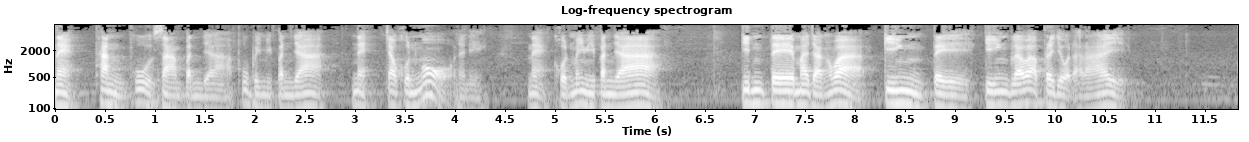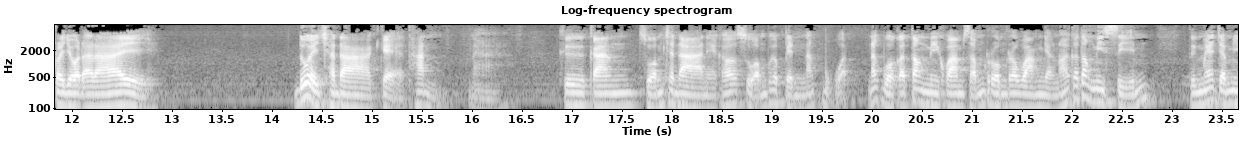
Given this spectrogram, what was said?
แน่ท่านผู้สามปัญญา ผู้ไม่มีปัญญาแน่เจ้าคนโง่นั่นเองแน่คนไม่มีปัญญา กินเตมาจากคำว่า กิงเต กิงแปลว่าประโยชน์อะไร ประโยชน์อะไร ด้วยชดาแก่ท่านนะคือการสวมชดาเนี่ยเขาสวมเพื่อเป็นนักบวชนักบวชก็ต้องมีความสำรวมระวังอย่างน้อยก็ต้องมีศีล ถึงแม้จะมี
